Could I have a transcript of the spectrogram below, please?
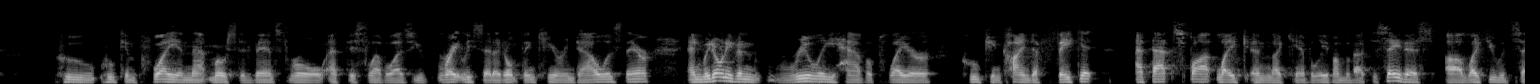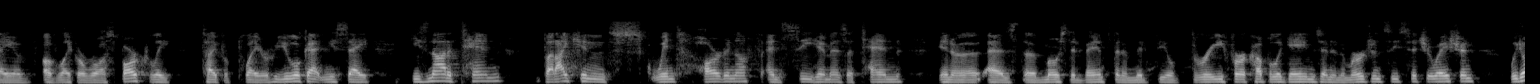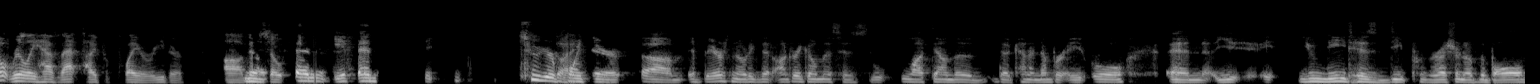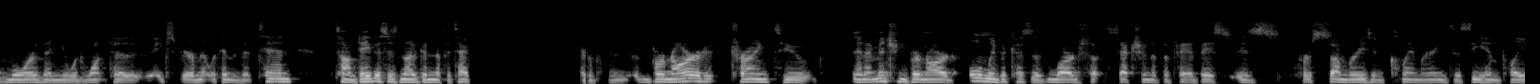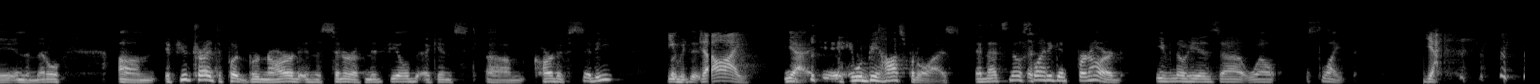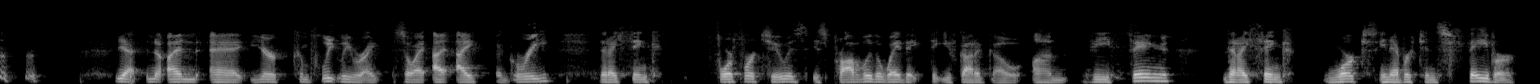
who who can play in that most advanced role at this level. As you've rightly said, I don't think Kieran Dowell is there, and we don't even really have a player who can kind of fake it at that spot. Like, and I can't believe I'm about to say this, uh, like you would say of of like a Ross Barkley type of player who you look at and you say he's not a ten, but I can squint hard enough and see him as a ten in a as the most advanced in a midfield three for a couple of games in an emergency situation. We don't really have that type of player either. Um, no. So and if and to your point there, um, it bears noting that Andre Gomes has locked down the the kind of number eight role, and you you need his deep progression of the ball more than you would want to experiment with him in the ten. Tom Davies is not a good enough attack. Bernard trying to and I mentioned Bernard only because a large section of the fan base is for some reason clamoring to see him play in the middle. Um, if you tried to put Bernard in the center of midfield against um, Cardiff City, he would the, die. Yeah, he would be hospitalized, and that's no slight against Bernard, even though he is uh, well slight. Yeah. yeah, no, and uh, you're completely right. So I, I, I agree that I think four four two is is probably the way that that you've got to go. Um, the thing that I think works in Everton's favor,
